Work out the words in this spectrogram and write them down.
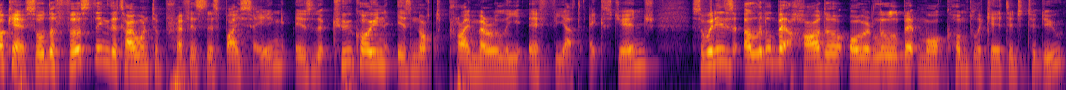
Okay, so the first thing that I want to preface this by saying is that KuCoin is not primarily a fiat exchange, so it is a little bit harder or a little bit more complicated to do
